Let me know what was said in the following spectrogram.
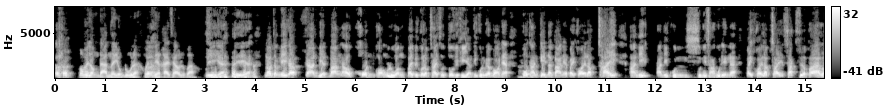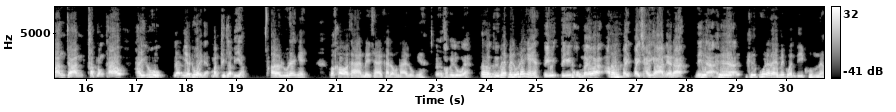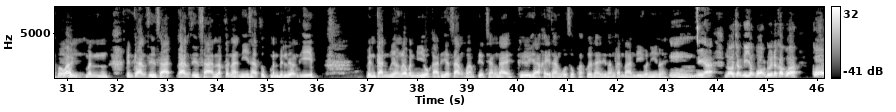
เออก็ไม่ลองถามนายกดูเหรอว่าเออเสียค่าเช่าหรือเปล่านี่ไงนี่ไงนอกจากนี้ครับ การเบียดบังเอาคนของหลวงไปเป็นคนรับใช้ส่วนตัวฟรีๆอย่างที่คุณพิพัฒน์บอกเนี่ยพวกฐานเกณฑ์ต่างๆเนี่ยไปคอยรับใช้ อันนี้อันนี้คุณสุนิสาพูดเองนะไปคอยรับใช้ซักเสื้อผ้าล้างจานขัดรองเท้าให้ลูกและเมียด้วยเนี่ยมันผิดระเบียบเอาเรารู้ได้ไง ว่าเขาเอาทหารไปใช้ขัดรองเท้าลูกเนี่ยเออเขาไม่รู้ไงเออก็คือไปไปรู้ได้ไงอะตีตีขุมไหมว่าเอาไปเออไปไปใช้งานเนี่ยนะนี่นะคือนี่นะคือพูดอะไรไม่ควรตีขุมนะ เพราะว่าอืมมันเป็นการสื่อสารการสื่อสารลักษณะนี้ถ้าสุมันเป็นเรื่องที่เป็นการเมืองแล้วมันมีโอกาสที่จะสร้างความเกลียดชังได้ คืออยากให้ทางโฆษกพรรคเพื่อไทยทำการบ้านดีกว่านี้หน่อย อืมนี่ฮะนอกจากนี้ยังบอกด้วยนะครับว่า ก็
